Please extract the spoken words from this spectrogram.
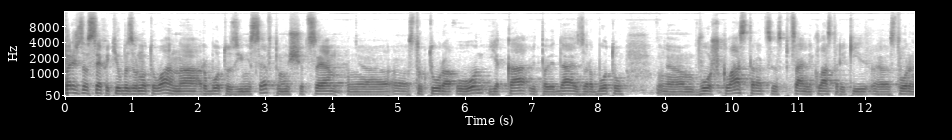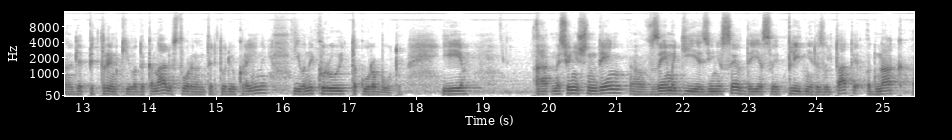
Е, Перш за все хотів би звернути увагу на роботу з ЮНІСЕФ, тому що це е, структура ООН, яка відповідає за роботу е, ВОЖ кластера. Це спеціальний кластер, який е, створений для підтримки водоканалів, створений на території України, і вони курують таку роботу. І А на сьогоднішній день е, взаємодія з ЮНІСЕФ дає свої плідні результати. Однак е,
